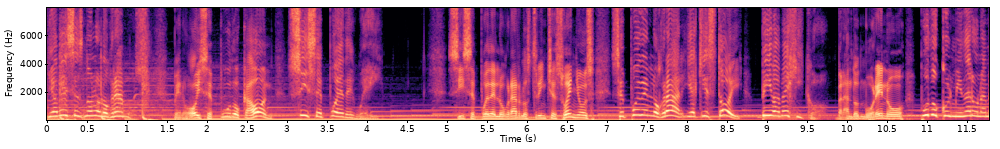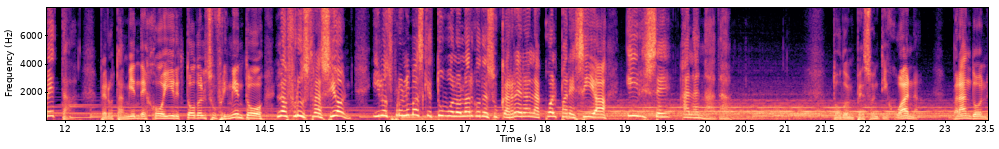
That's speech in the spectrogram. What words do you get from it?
y a veces no lo logramos, pero hoy se pudo, caón, sí se puede, güey. Sí se puede lograr los trinches sueños, se pueden lograr y aquí estoy. ¡Viva México! Brandon Moreno pudo culminar una meta, pero también dejó ir todo el sufrimiento, la frustración y los problemas que tuvo a lo largo de su carrera, la cual parecía irse a la nada. Todo empezó en Tijuana. Brandon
